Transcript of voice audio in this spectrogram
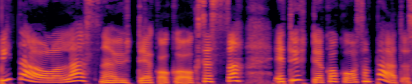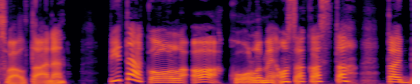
pitää olla läsnä yhtiökokouksessa, että yhtiökokous on päätösvaltainen? Pitääkö olla A kolme osakasta tai B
